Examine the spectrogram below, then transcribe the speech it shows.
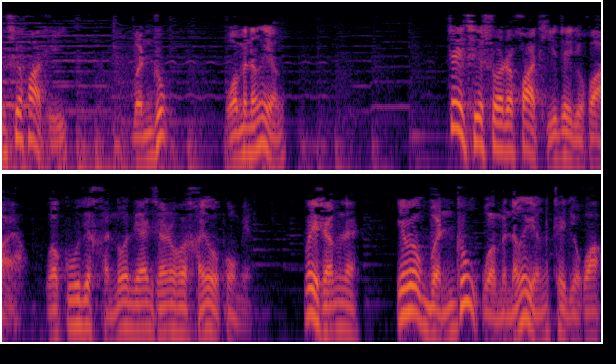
本期话题，稳住，我们能赢。这期说这话题这句话呀，我估计很多年轻人会很有共鸣。为什么呢？因为“稳住，我们能赢”这句话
